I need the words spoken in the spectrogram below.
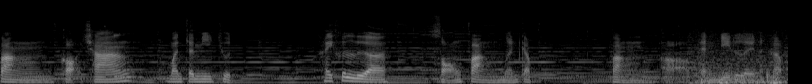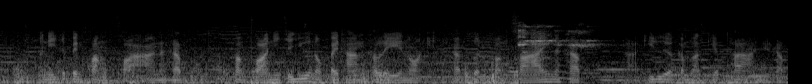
ฝั่งเกาะช้างมันจะมีจุดให้ขึ้นเรือสองฝั่งเหมือนกับ ฝั่งแผ่นดินเลยนะครับ อันนี้จะเป็นฝั่งขวานะครับ ฝั่งขวานี้จะยื่นออกไปทางทะเลหน่อยนะครับ ส่วนฝั่งซ้ายนะครับที่เรือกำลังเทียบท่าเนี่ยครับ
